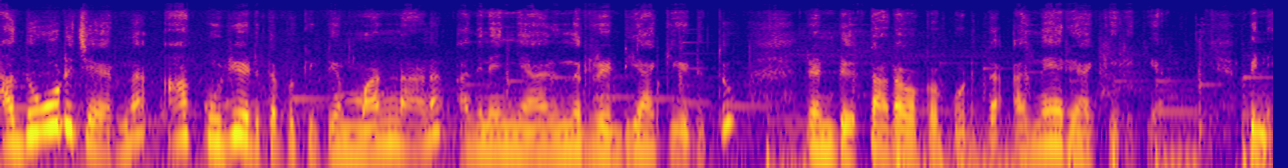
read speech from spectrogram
അതോട് ചേർന്ന് ആ കുഴി എടുത്തപ്പോൾ കിട്ടിയ മണ്ണാണ് അതിനെ ഞാനൊന്ന് റെഡിയാക്കി എടുത്തു രണ്ട് തടവൊക്കെ കൊടുത്ത് അത് നേരെയാക്കിയിരിക്കുക. പിന്നെ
